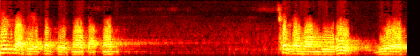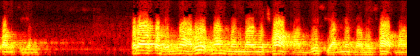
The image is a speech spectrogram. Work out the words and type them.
นึกว่าเหตุมันเกิดมาจากนั้น เช่นเรามองดูรูปดูเราฟังเสียง เราก็เห็นว่ารูปนั้นมันเราไม่ชอบมันหรือเสียงนั้นเราไม่ชอบมัน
